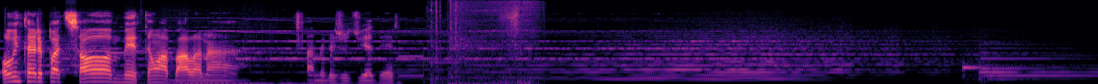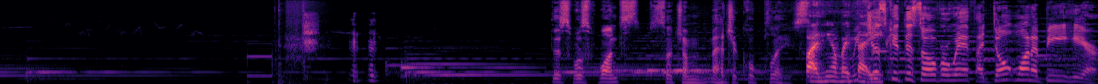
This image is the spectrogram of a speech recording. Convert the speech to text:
Ou então ele pode só meter uma bala na família judia dele. This was once such a magical place. Farinha vai Can tá we aí. just get this over with? I don't want to be here.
